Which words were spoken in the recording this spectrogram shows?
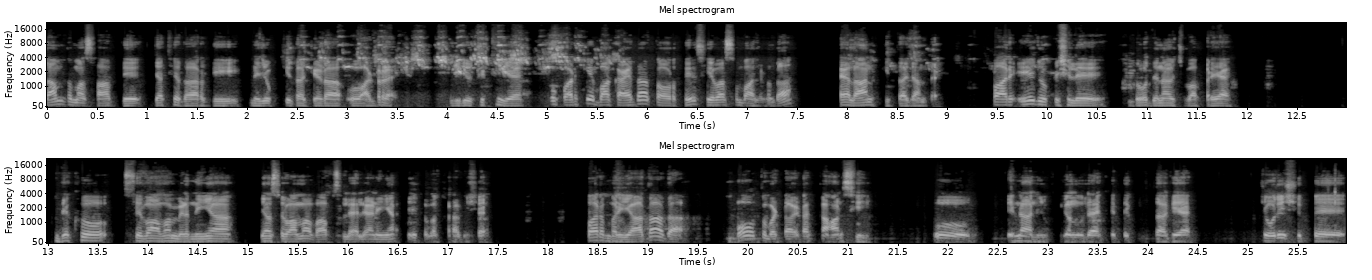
ਦਮਦਮਾ ਸਾਹਿਬ ਦੇ ਜਥੇਦਾਰ ਦੀ ਨਿਯੁਕਤੀ ਦਾ ਜਿਹੜਾ ਉਹ ਆਰਡਰ ਹੈ, ਜਿਹੜੀ ਉਹ ਚਿੱਠੀ ਹੈ, ਉਹ ਪੜ੍ਹ ਕੇ ਬਾਕਾਇਦਾ ਤੌਰ ਤੇ ਸੇਵਾ ਸੰਭਾਲਣ ਦਾ ਐਲਾਨ ਕੀਤਾ ਜਾਂਦਾ ਹੈ। ਪਰ ਇਹ ਜੋ ਪਿਛਲੇ 2 ਦਿਨਾਂ ਵਿੱਚ ਵਾਪਰਿਆ ਦੇਖੋ ਸੇਵਾਵਾਂ ਮਿਲਣੀਆਂ ਜਾਂ ਸੇਵਾਵਾਂ ਵਾਪਸ ਲੈ ਲੈਣੀਆਂ, ਇਹ ਇੱਕ ਵੱਖਰਾ ਵਿਸ਼ਾ ਹੈ। ਪਰ ਮਰਿਆਦਾ ਦਾ ਬਹੁਤ ਵੱਡਾ ਜਿਹੜਾ ਕਹਾਣ ਸੀ ਉਹ ਇਹਨਾਂ ਨਿਯੁਕਤੀਆਂ ਨੂੰ ਲੈ ਕੇ ਤੇ ਕੀਤਾ ਗਿਆ। ਚੋਰੀ ਛਿਪੇ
